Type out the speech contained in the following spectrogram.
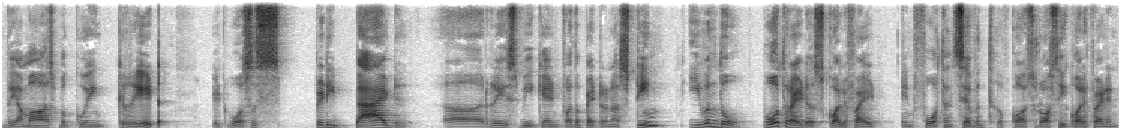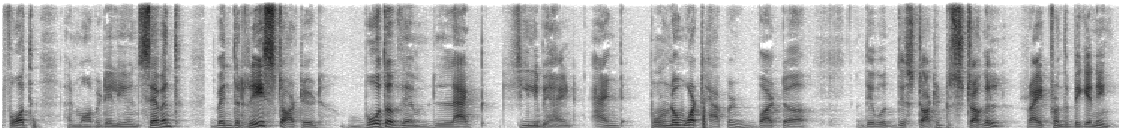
the Yamahas were going great, it was a pretty bad uh, race weekend for the Petronas team. Even though both riders qualified in fourth and seventh, of course, Rossi qualified in fourth and Morbidelli in seventh. When the race started, both of them lagged really behind, and don't know what happened, but uh, they were they started to struggle right from the beginning.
